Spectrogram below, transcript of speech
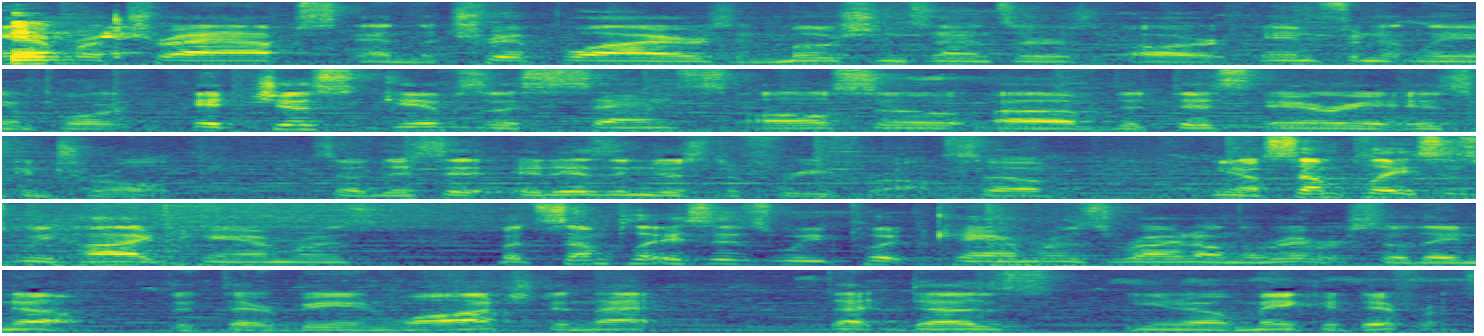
camera traps and the tripwires and motion sensors are infinitely important. It just gives a sense also of that this area is controlled. So this it isn't just a free for all. So, you know, some places we hide cameras, but some places we put cameras right on the river so they know that they're being watched and that that does, you know, make a difference.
